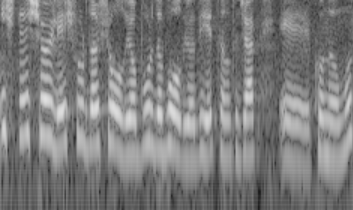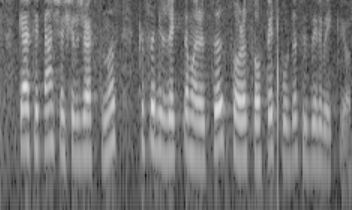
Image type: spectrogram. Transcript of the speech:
işte şöyle şurada şu oluyor, burada bu oluyor diye tanıtacak e, konuğumuz. Gerçekten şaşıracaksınız. Kısa bir reklam arası sonra sohbet burada sizleri bekliyor.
